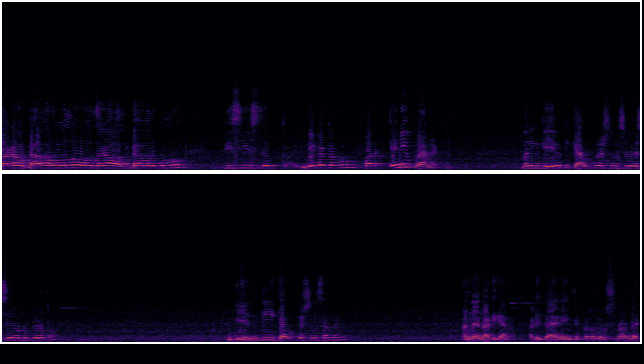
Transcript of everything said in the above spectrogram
సగం ఫేవరబుల్ ఓ సగం unfavourable this is inevitable for any planet మరి ఇంకేమిటి క్యాల్కులేషన్స్ వేసే ఉపయోగం? ఇంక ఎందుకు ఈ క్యాల్కులేషన్స్ అని నేను అని నేను అడిగాను. అడిగితే ఆయన ఏం చెప్పారో తెలుసునండి.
